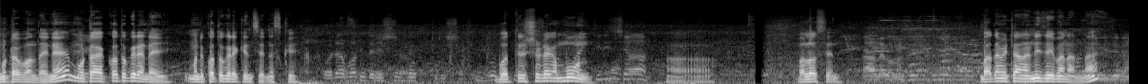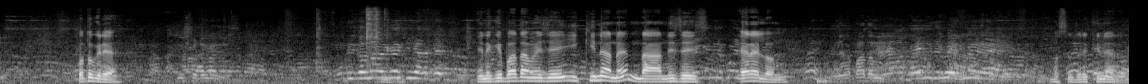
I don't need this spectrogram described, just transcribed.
মোটা বান্ধাই না? মোটা কত করে নেয়? মানে কত করে কিনছেন আজকে? বত্রিশশো। টাকা মন? ভালো আছেন? বাদামি টানা নিজেই বানান না? কত করে? এনে কি বাদাম এই যে ই কিনা নেন না নিজেই এড়াইলন? বস্তু ধরে কিনে আনেন।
